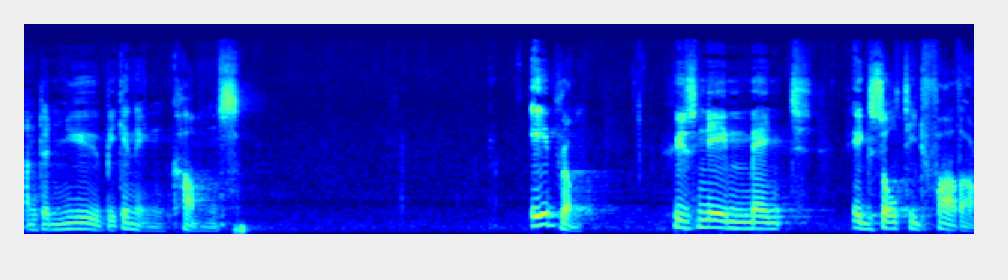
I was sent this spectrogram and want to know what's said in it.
and a new beginning comes. Abram, whose name meant exalted father,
